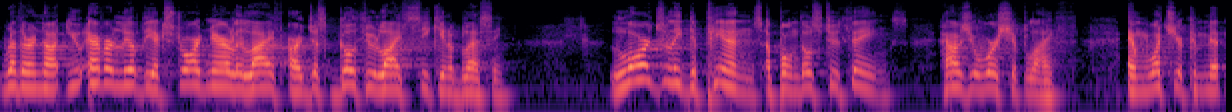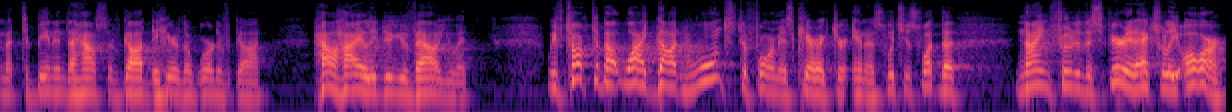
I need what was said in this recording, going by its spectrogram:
whether or not you ever live the extraordinarily life or just go through life seeking a blessing, largely depends upon those two things. How's your worship life? And what's your commitment to being in the house of God to hear the word of God? How highly do you value it? We've talked about why God wants to form his character in us, which is what the nine fruit of the Spirit actually are.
